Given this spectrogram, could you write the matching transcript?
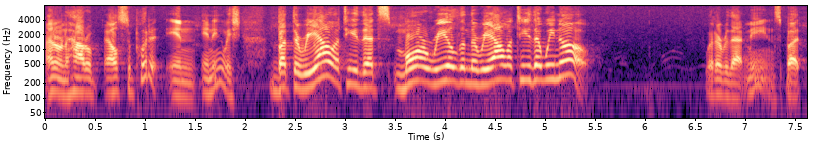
I don't know how else to put it in, in English, but the reality that's more real than the reality that we know. Whatever that means. But,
